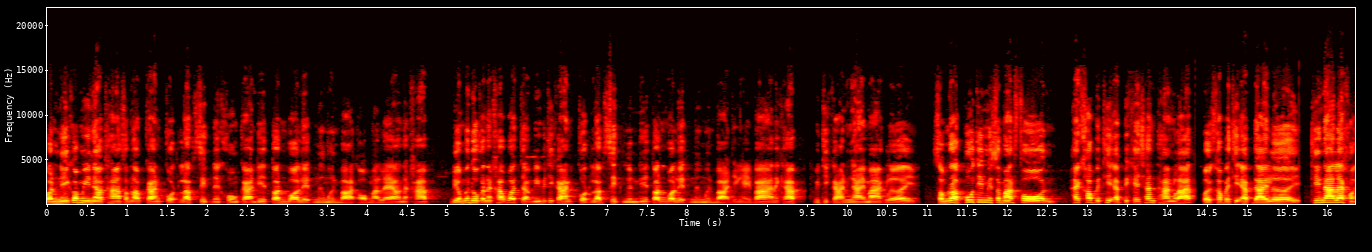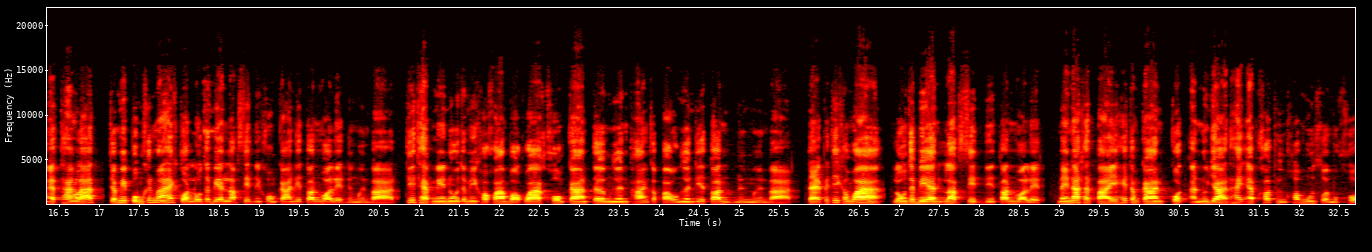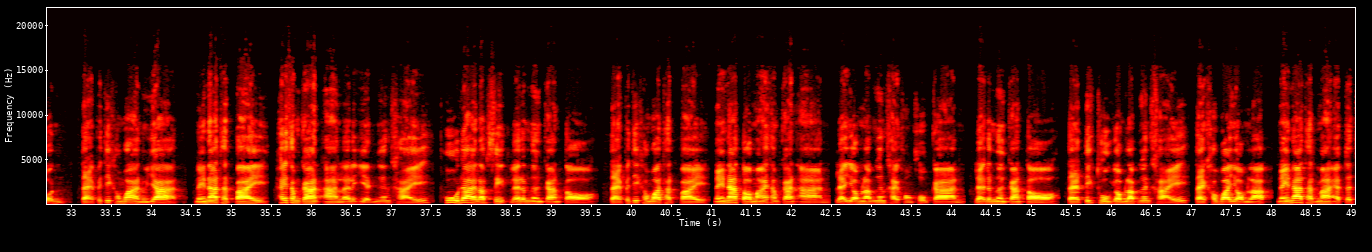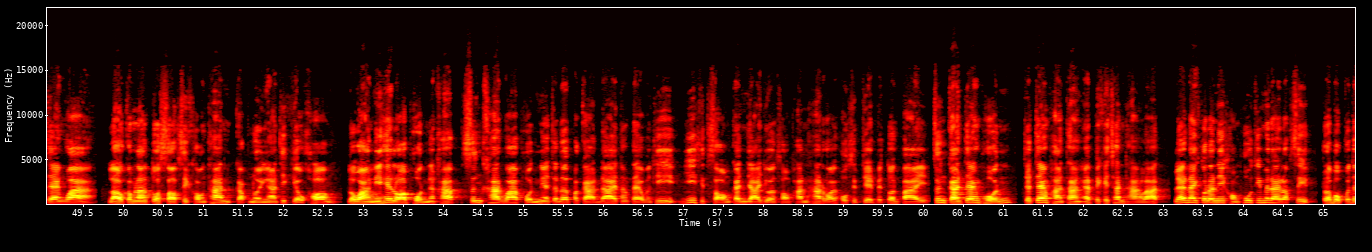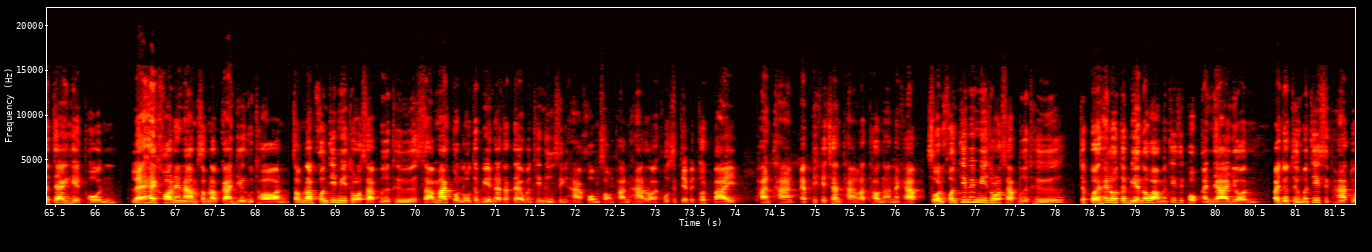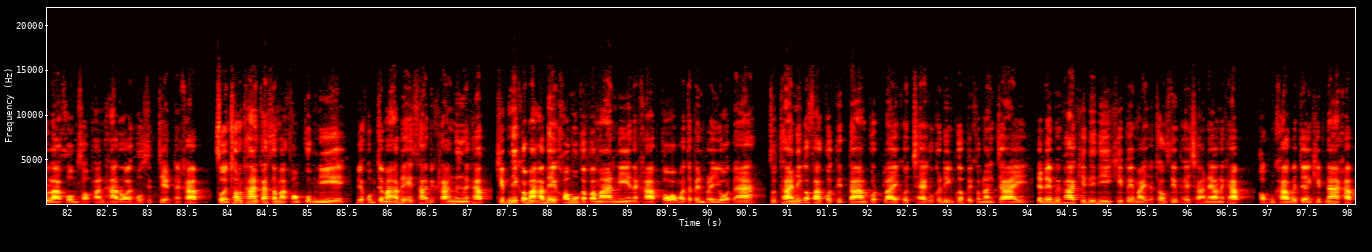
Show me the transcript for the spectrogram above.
วันนี้ก็มีแนวทางสำหรับการกดรับสิทธิ์ในโครงการดิจิตอลวอลเล็ต10,000 บาทออกมาแล้วนะครับ เดี๋ยวมาดูกันนะครับว่าจะมีวิธีการกดรับสิทธิ์เงินดิจิตอลวอลเล็ต10,000บาทยังไงบ้างนะครับ วิธีการง่ายมากเลยสำหรับผู้ที่มีสมาร์ทโฟน ให้เข้าไปที่แอปพลิเคชันทางรัฐเปิดเข้าไปที่แอปได้เลย ที่หน้าแรกของแอปทางรัฐจะมีปุ่มขึ้นมาให้กดลงทะเบียนรับสิทธิ์ในโครงการดิจิตอลวอลเล็ต10,000บาท ที่แท็บเมนูจะมีข้อความบอกว่าโครงการเติมเงินผ่านกระเป๋าเงินดิจิตอล10,000บาท แต่ไปที่คำว่า ลงทะเบียนรับสิทธิ์ดิจิตอลวอลเล็ตในหน้าถัดไปให้ทำการกดอนุญาตให้แอปเข้าถึงข้อมูลส่วนบุคคล แต่ไปที่คำว่าอนุญาต ในหน้าถัดไปให้ทำการอ่านรายละเอียดเงื่อนไข ผู้ได้รับสิทธิ์และดำเนินการต่อแต่ไปที่คำว่าถัดไป ในหน้าต่อมาให้ทำการอ่าน และยอมรับเงื่อนไขของโครงการ และดำเนินการต่อ แต่ติ๊กถูกยอมรับเงื่อนไข แต่คำว่ายอมรับ ในหน้าถัดมาแอปจะแจ้งว่า เรากำลังตรวจสอบสิทธิ์ของท่านกับหน่วยงานที่เกี่ยวข้อง ระหว่างนี้ให้รอผลนะครับ ซึ่งคาดว่าผลเนี่ยจะเริ่มประกาศได้ตั้งแต่วันที่ 22 กันยายน 2567 เป็นต้นไป ซึ่งการแจ้งผลจะแจ้งผ่านทางแอปพลิเคชันทางรัฐ และในกรณีของผู้ที่ไม่ได้รับสิทธิ์ ระบบก็จะแจ้งเหตุผล และให้ข้อแนะนำสำหรับการยื่นอุทธรณ์สำหรับคนที่มีโทรศัพท์มือถือสามารถกดลงทะเบียนได้ตั้งแต่วันที่ 1 สิงหาคม 2567 เป็นต้นไป ผ่านทางแอปพลิเคชันทางรัฐเท่านั้นนะครับ ส่วนคนที่ไม่มีโทรศัพท์มือถือ จะเปิดให้ลงทะเบียนระหว่างวันที่ 16 กันยายน ไปจนถึงวันที่ 15 ตุลาคม 2567 นะครับ ส่วนช่องทางการสมัครของกลุ่มนี้ เดี๋ยวผมจะมาอัปเดตให้ทราบอีกครั้งหนึ่งนะครับ คลิปนี้ก็มาอัปเดตข้อมูลกันประมาณนี้นะครับ ก็หวังว่าจะเป็นประโยชน์นะ สุดท้ายนี้ก็ฝากกดติดตาม กดไลค์ กดแชร์ กดกระดิ่งเพื่อเป็นกำลังใจ จะได้ไม่พลาดคลิปดีๆ คลิปใหม่ๆจากช่องซิลเพย์ชาแนลนะครับ ขอบคุณครับ ไว้เจอกันคลิปหน้าครับ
